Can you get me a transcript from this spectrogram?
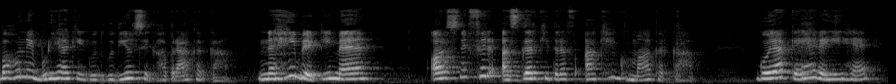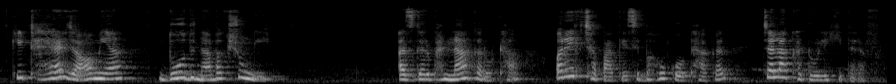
बहू ने बुढ़िया की गुदगुदियों से घबरा कर कहा, नहीं बेटी, मैं और उसने फिर असगर की तरफ़ आँखें घुमा कर कहा, गोया कह रही है कि ठहर जाओ मिया, दूध ना बख्शूँगी। असगर भन्ना कर उठा और एक छपाके से बहू को उठाकर चला खटोली की तरफ़।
